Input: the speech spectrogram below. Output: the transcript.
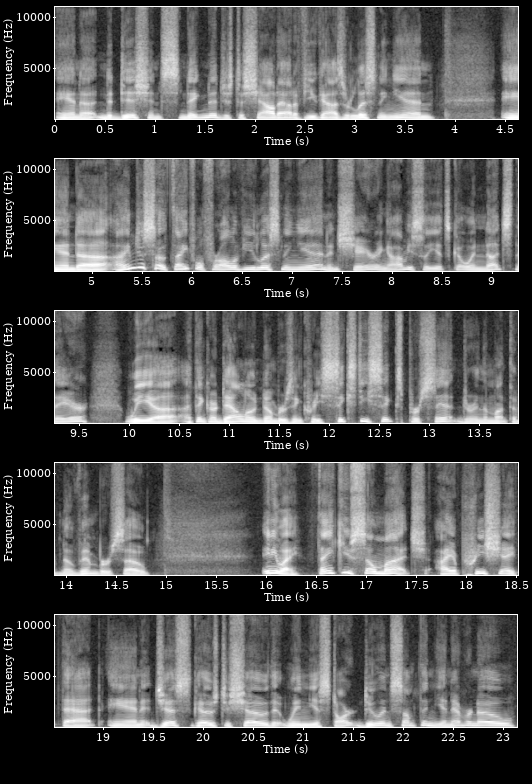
and uh, Nadish and Snigna. Just a shout out if you guys are listening in. And uh, I'm just so thankful for all of you listening in and sharing. Obviously, it's going nuts there. We, uh, I think our download numbers increased 66% during the month of November. So, anyway, thank you so much. I appreciate that. And it just goes to show that when you start doing something, you never know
